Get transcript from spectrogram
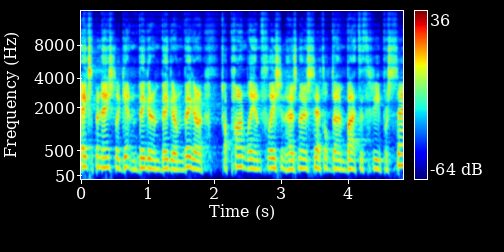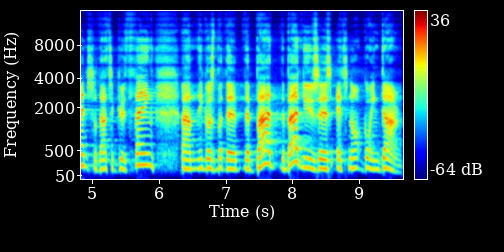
exponentially getting bigger and bigger and bigger. Apparently, inflation has now settled down back to 3% so that's a good thing. Um, he goes, but the, the, bad, the bad news is it's not going down.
